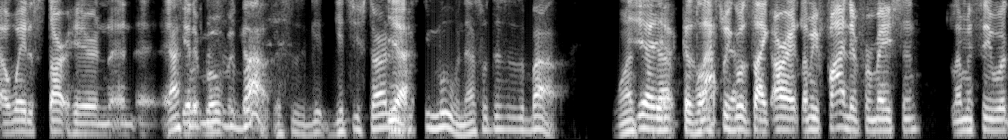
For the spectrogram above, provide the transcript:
a way to start here and and, and That's get what it this is about. This is get get you started. Yeah. and Get you moving. That's what this is about. One Yeah, yeah. Because last week was like, all right, let me find information. Let me see what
